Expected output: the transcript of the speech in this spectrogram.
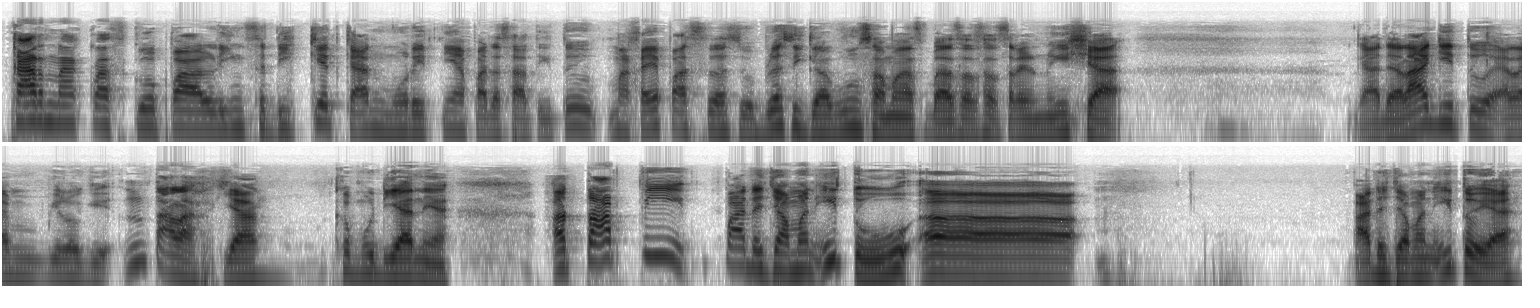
karena kelas gue paling sedikit kan muridnya pada saat itu makanya pas kelas 12 digabung sama bahasa sastra Indonesia. Nggak ada lagi tuh LM biologi. Entahlah yang kemudiannya. Uh, tapi pada zaman itu uh, pada zaman itu ya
